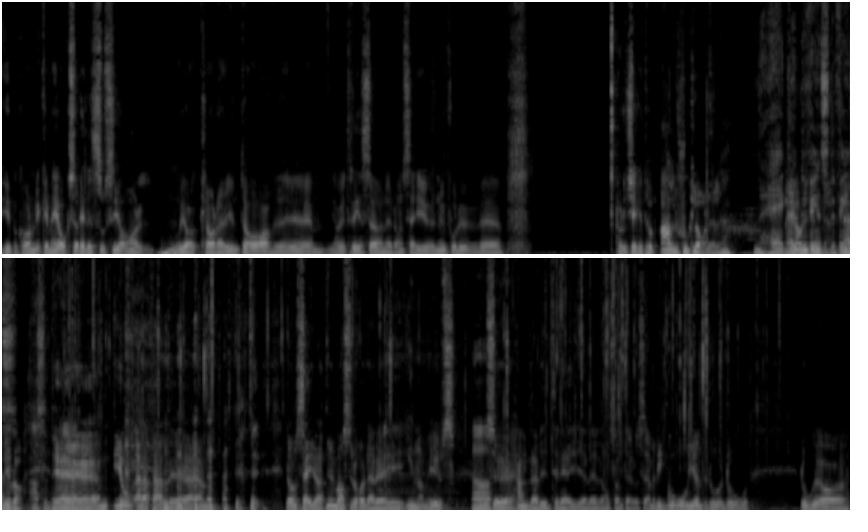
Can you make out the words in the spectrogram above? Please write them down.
hypokondriker, men jag är också väldigt social. Och jag klarar ju inte av... eh, Jag har ju tre söner, de säger ju nu får du... eh, Har du checkat upp all choklad eller? Nej, Nej, det finns, det finns. Ja, det är bra. Alltså, det är... Eh, jo, i alla fall. Eh, de säger ju att nu måste du hålla dig inomhus. Och så handlar vi till dig eller något sånt där. Och så, men det går ju inte. Då, då, då går jag...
